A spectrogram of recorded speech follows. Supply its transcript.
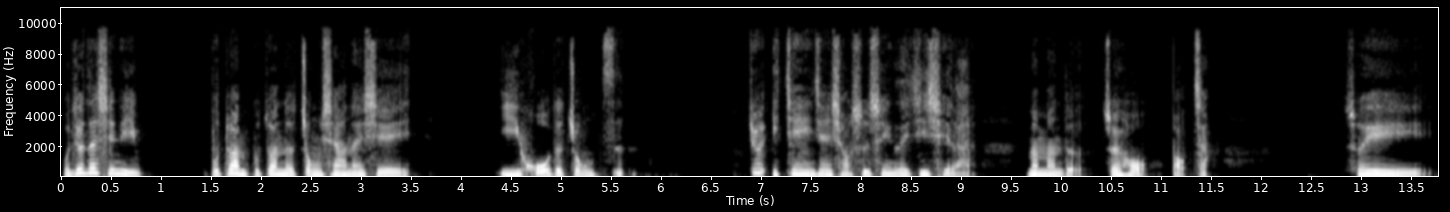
我就在心里不断不断的种下那些疑惑的种子，就一件一件小事情累积起来，慢慢的最后爆炸。所以，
